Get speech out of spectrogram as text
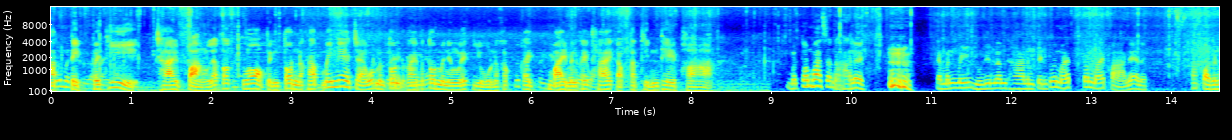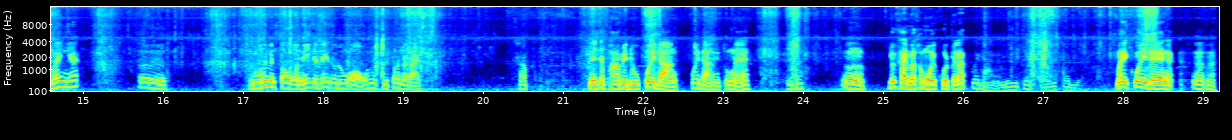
มาติดไว้ที่ชายฝั่งแล้วก็งอกเป็นต้นนะครับ ไม่แน่ใจว่ามันต้นอะไรเพราะต้นมันยังเล็กอยู่นะครับใบใบมันคล้ายๆ กับกระถินเทพา มันต้นวาสนาเลย แต่มันมีอยู่ริมลำธารมันเป็นต้นไม้ต้นไม้ป่าแน่เลยอะปล่อยมันไว้อย่างเงี้ย เออ ดูให้มันโตกว่านี้จะได้ดูออกว่ามันคือต้นอะไรครับ ไหนจะพาไปดูกล้วยด่างกล้วยด่างอยู่ตรงไหน เออหรือใครมาขโมยขุดไปละกล้วยด่างมีแค่สองตัวเดียวไม่กล้วยแดงอะเออเออ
